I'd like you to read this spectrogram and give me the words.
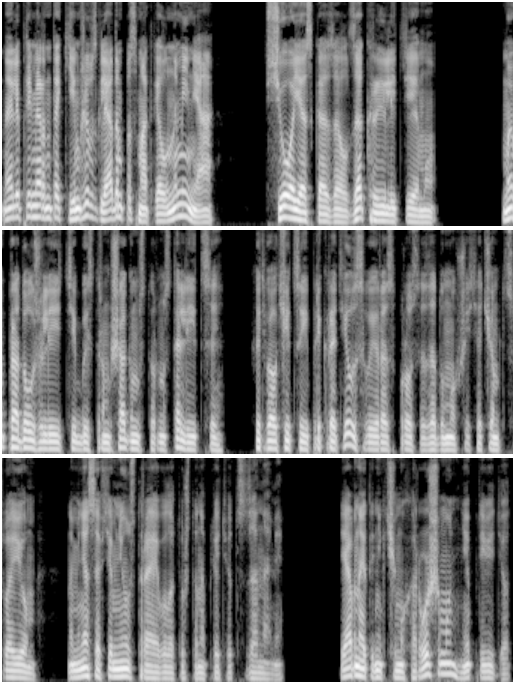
Нелли примерно таким же взглядом посмотрела на меня. «Все, я сказал, закрыли тему. Мы продолжили идти быстрым шагом в сторону столицы. Хоть волчица и прекратила свои расспросы, задумавшись о чем-то своем, но меня совсем не устраивало то, что она плетется за нами. Явно это ни к чему хорошему не приведет.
